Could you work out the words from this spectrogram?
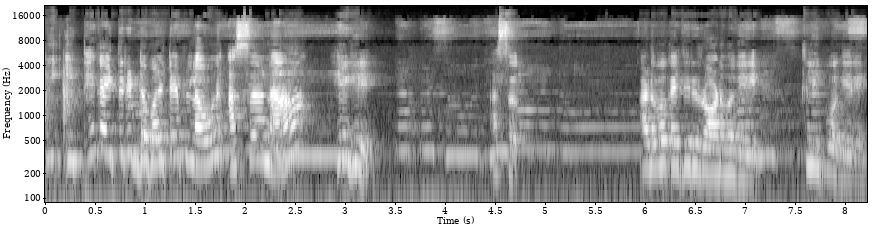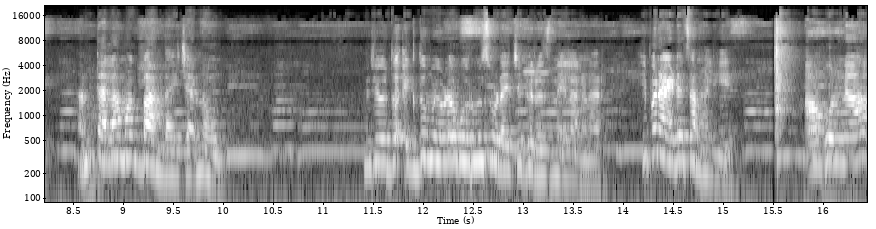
की इथे काहीतरी डबल टेप लावून असं ना हे घे. असं. आडवं काहीतरी रॉड वगैरे क्लिप वगैरे. आणि त्याला मग बांधायच्या नऊ. म्हणजे एकदम एवढं भरून सोडायची गरज नाही लागणार. ही पण आयडिया चांगली आहे. आहोंना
